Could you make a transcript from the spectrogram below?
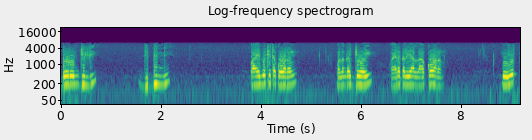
Boo doon julli di binni waaye mettit a ko waral wala nga jooy waaye ragal yàlla ko waral yépp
